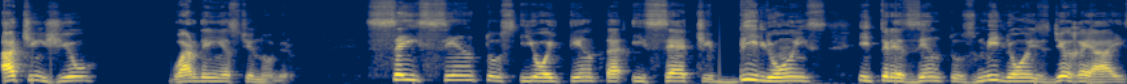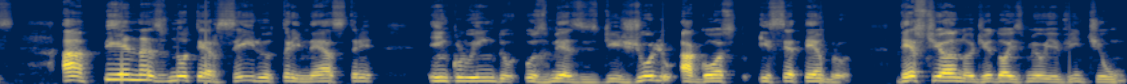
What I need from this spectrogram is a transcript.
atingiu, guardem este número, 687 bilhões e 300 milhões de reais apenas no terceiro trimestre incluindo os meses de julho, agosto e setembro deste ano de 2021,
